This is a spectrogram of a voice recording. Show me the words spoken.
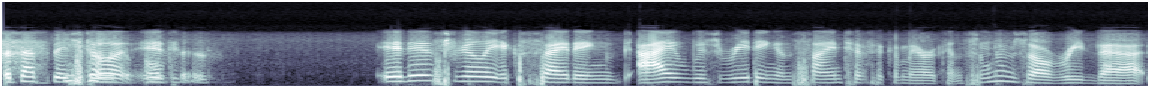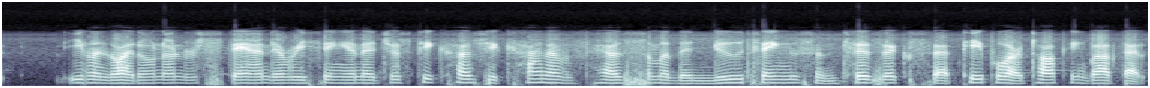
But that's basically you know, what the pulse it, is. It is really exciting. I was reading in Scientific American. Sometimes I'll read that even though I don't understand everything in it, just because it kind of has some of the new things in physics that people are talking about that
